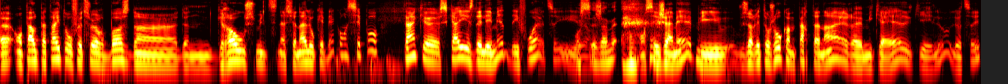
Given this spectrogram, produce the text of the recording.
Euh, on parle peut-être au futur boss d'un- d'une grosse multinationale au Québec. On ne sait pas. Tant que sky is the limit, des fois, tu sais, On ne sait jamais. on ne sait jamais. Puis vous aurez toujours comme partenaire euh, Michael qui est là, là tu sais.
